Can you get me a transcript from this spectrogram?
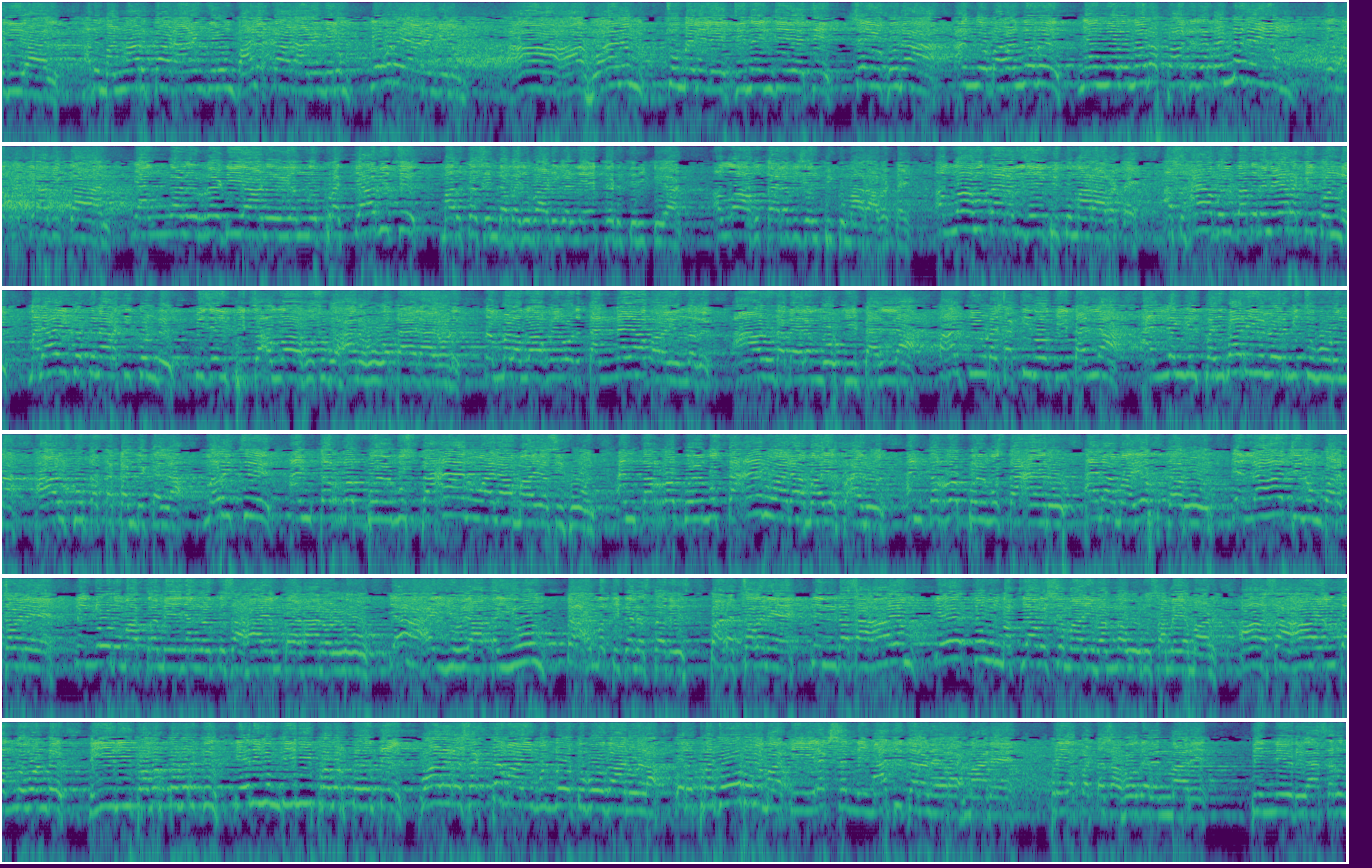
നൽകിയാൽ അത് മണ്ണാർക്കാടാണെങ്കിലും പാലക്കാടാണെങ്കിലും എവിടെയാണെങ്കിലും ആ ആഹ്വാനം ചുമലിലേറ്റി നെഞ്ചിലേറ്റി ചെയ്യുന്ന അങ്ങ് പറഞ്ഞത് ഞങ്ങൾ നടപ്പാക്കുക തന്നെ ചെയ്യും എന്ന് പ്രഖ്യാപിക്കാൻ ഞങ്ങൾ റെഡിയാണ് എന്ന് പ്രഖ്യാപിച്ച് മർക്കസിന്റെ പരിപാടികൾ ഏറ്റെടുത്തിരിക്കുകയാണ്. അള്ളാഹു താല വിജയിപ്പിക്കുമാറാവട്ടെ. അള്ളാഹു താല വിജയിപ്പിക്കുമാറാവട്ടെ. അസ്ഹാബുൽ ബദറിനെ ഇറക്കിക്കൊണ്ട് മലായിക്കത്തിനെ ഇറക്കിക്കൊണ്ട് വിജയിപ്പിച്ച അള്ളാഹു സുബാനുഹുവ താലായോട് നമ്മൾ അള്ളാഹുവിനോട് തന്നെയാ പറയുന്നത്. ആളുടെ ബലം നോക്കിയിട്ടല്ല പാർട്ടിയുടെ ശക്തി നോക്കിയിട്ടല്ല അല്ലെങ്കിൽ പരിപാടിയിൽ ഒരുമിച്ച് കൂടുന്ന ആൾക്കൂട്ടത്തെ കണ്ടിട്ടല്ല. മറിച്ച് അൻതറബുൽ മുസ്തആനു അൻ മാ യസിഫൂൻ. അൻതറബുൽ മുസ്തആനു ما يفعلون. أنت الرب المستعان على ما يفترون. എല്ലാറ്റിനും പറച്ചവനെ നിന്നോട് മാത്രമേ ഞങ്ങൾക്ക് സഹായം തേടാനുള്ളൂ. യാ യാ قيوم ബിറഹ്മതിക نستغيث പടച്ചവനെ നിന്റെ സഹായം ഏറ്റവും അത്യാവശ്യമായി വന്ന ഒരു സമയമാണ്. ആ സഹായം തന്നുകൊണ്ട് ദീനി പ്രവർത്തകർക്ക് ഇനിയും ദീനി പ്രവർത്തനത്തിൽ വളരെ ശക്തമായി മുന്നോട്ടു പോകാനുള്ള ഒരു പ്രചോദനമാക്കി ഇലക്ഷൻ നീ മാറ്റിത്തരണേ റഹ്മാനെ. പ്രിയപ്പെട്ട സഹോദരന്മാരെ പിന്നീട് അസർ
